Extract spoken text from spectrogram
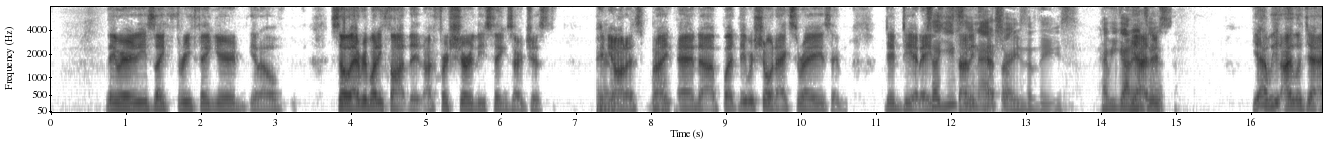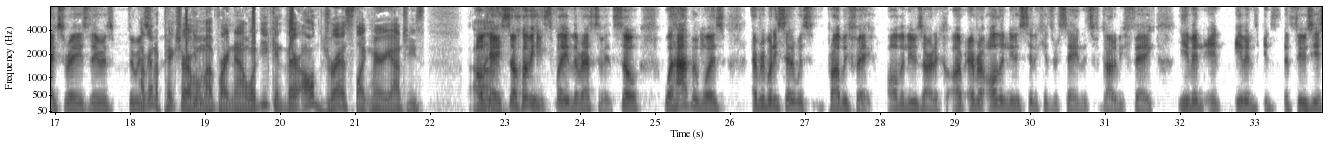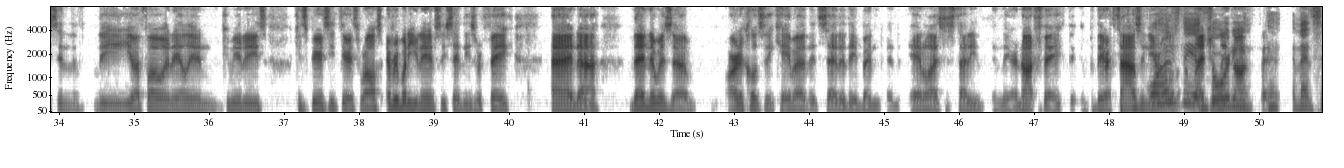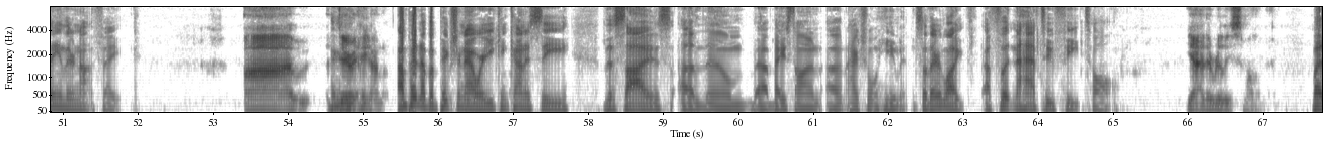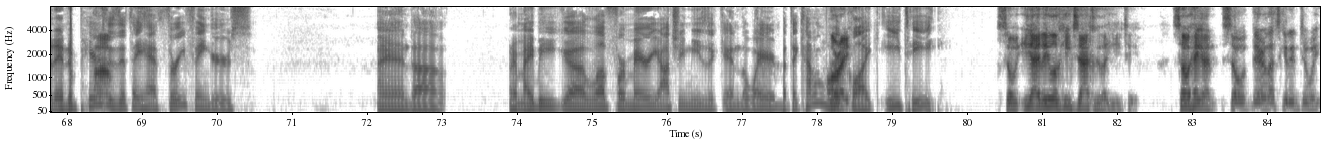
They were these like three fingered, you know. So everybody thought that uh, for sure these things are just Yeah. pinatas, Oh. right? And uh, but they were showing X-rays and did DNA. So you've seen X-rays of these? Have you got Yeah, into it? Yeah, we I looked at X-rays. There was there was I've got a picture of them up right now. What you can? They're all dressed like mariachis. Okay, Um, so let me explain the rest of it. So what happened was everybody said it was probably fake. All the news article, every, all the news syndicates were saying it's got to be fake. Even in, even en- enthusiasts in the, the UFO and alien communities, conspiracy theorists were all everybody unanimously said these were fake. And uh, then there was uh, articles that came out that said that they've been analyzed and studied and they are not fake. They are a thousand year old. who's the authority uh, that's saying they're not fake? Uh, there. Hang on. I'm putting up a picture now where you can kind of see the size of them uh, based on an actual human. So they're like a foot and a half, two feet tall. Yeah, they're really small. Man. But it appears Wow. as if they have three fingers and uh and maybe uh, love for mariachi music and the wear, but they kind of look right. like ET. So yeah, they look exactly like ET. So hang on. So there, let's get into what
